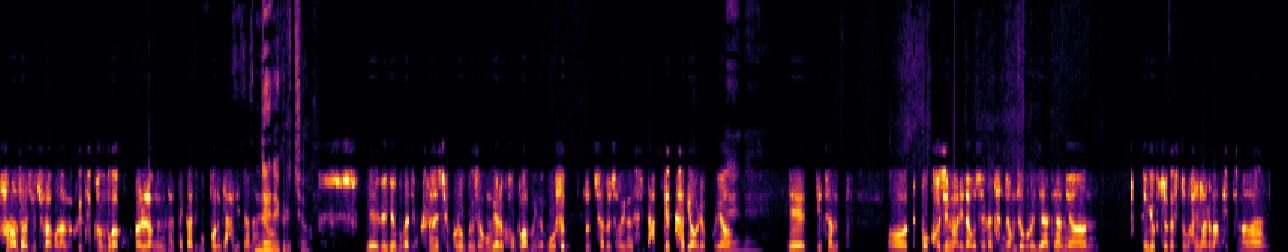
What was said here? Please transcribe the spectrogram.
탄원서를 제출하고 나면 그 재판부가 열람등 할 때까지 못 보는 게 아니잖아요. 네네 그렇죠. 예, 외교부가 지금 그런 식으로 문서 공개를 거부하고 있는 모습조차도 저희는 사실 납득하기 어렵고요. 네네. 예, 이게 참, 어, 뭐, 거짓말이라고 저희가 단정적으로 이야기하면, 외교부 쪽에서 좀 할 말은 많겠지만,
